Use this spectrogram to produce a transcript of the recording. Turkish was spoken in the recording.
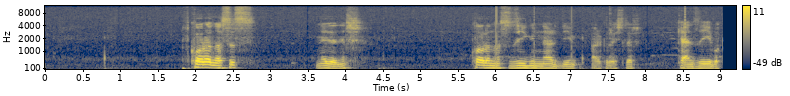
Koronasız ne denir? Koronasız iyi günler diyeyim arkadaşlar. Kendinize iyi bakın.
